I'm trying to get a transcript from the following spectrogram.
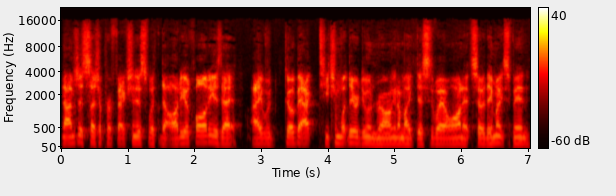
and I'm just such a perfectionist with the audio quality is that I would go back, teach them what they were doing wrong. And I'm like, this is the way I want it. So they might spend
